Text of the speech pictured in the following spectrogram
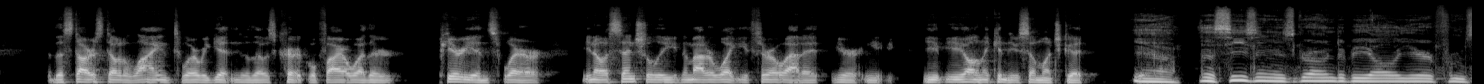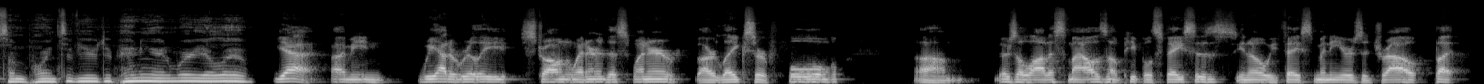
the stars don't align to where we get into those critical fire weather periods where you know, essentially, no matter what you throw at it, you're you, you only can do so much good. Yeah, the season has grown to be all year from some points of view, depending on where you live. Yeah, I mean, we had a really strong winter this winter. Our lakes are full. Um, there's a lot of smiles on people's faces. You know, we faced many years of drought, but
